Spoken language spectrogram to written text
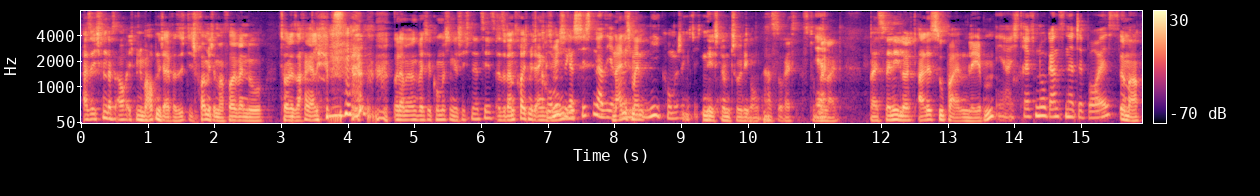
also ich finde das auch, ich bin überhaupt nicht eifersüchtig. Ich freue mich immer voll, wenn du tolle Sachen erlebst oder mir irgendwelche komischen Geschichten erzählst. Also dann freue ich mich eigentlich komische weniger. Geschichten, also ich Nein, ich mein- nie komische Geschichten. Nee, stimmt, Entschuldigung. Hast du recht. Es tut Ja. mir leid. Bei Svenny läuft alles super im Leben. Ja, ich treffe nur ganz nette Boys. Immer.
